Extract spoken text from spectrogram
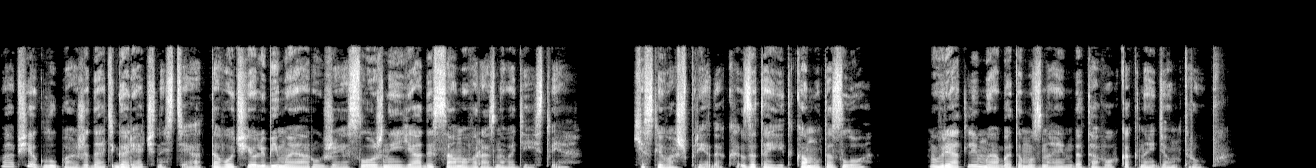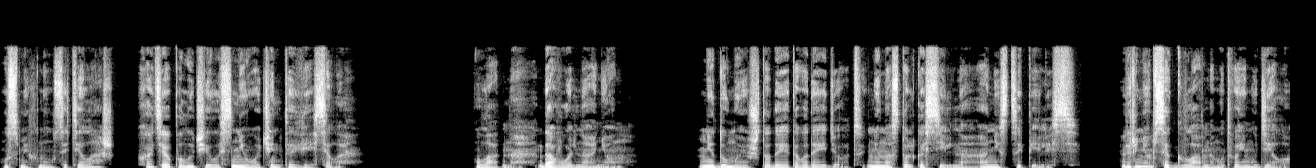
Вообще глупо ожидать горячности от того, чье любимое оружие — сложные яды самого разного действия. Если ваш предок затаит кому-то зло, вряд ли мы об этом узнаем до того, как найдем труп. Усмехнулся Тилаш, хотя получилось не очень-то весело. Ладно, довольна о нем. Не думаю, что до этого дойдет. Не настолько сильно они сцепились. Вернемся к главному твоему делу.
